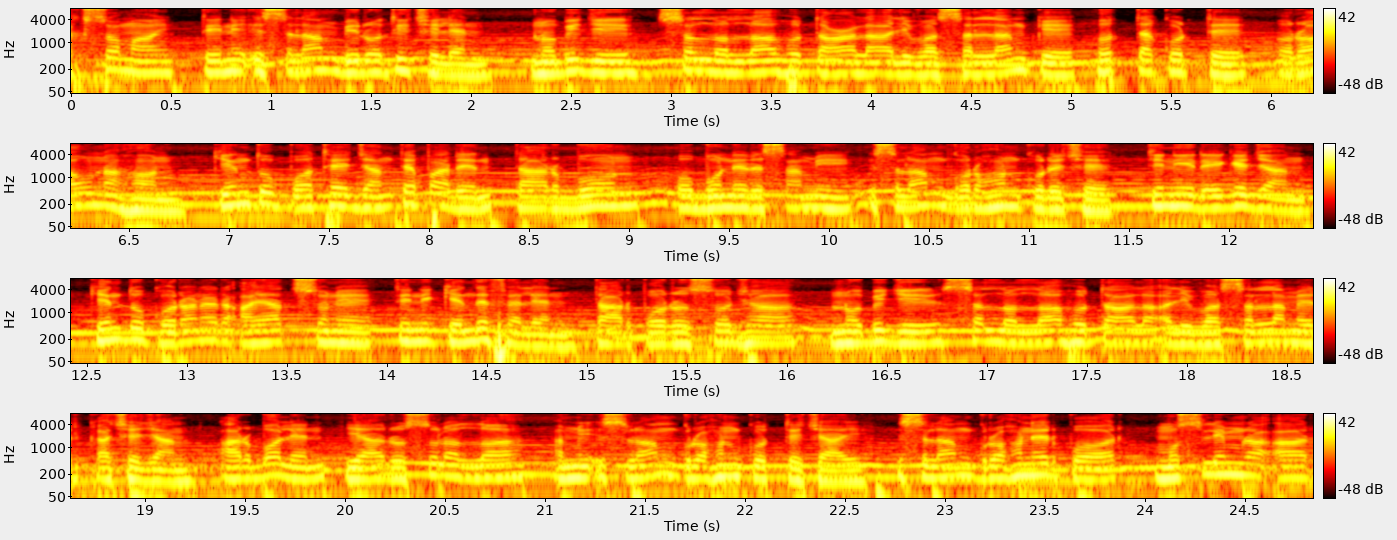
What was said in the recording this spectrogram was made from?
একসময় তিনি ইসলাম বিরোধী ছিলেন। নবীজি সাল্লাহ তালা আলী ওয়াসাল্লামকে হত্যা করতে রওনা হন। কিন্তু পথে জানতে পারেন তার বোন ও বোনের স্বামী ইসলাম গ্রহণ করেছে। তিনি রেগে যান, কিন্তু কোরআনের আয়াত শুনে তিনি কেঁদে ফেলেন। তারপর সোজা নবীজি সাল্লাহ তালা আলী ওয়াসাল্লামের কাছে যান আর বলেন, ইয়া রসুলাল্লাহ আমি ইসলাম গ্রহণ করতে চাই। ইসলাম গ্রহণের পর মুসলিমরা আর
